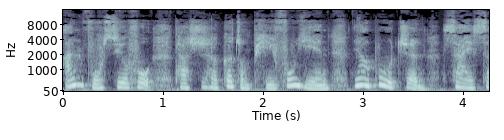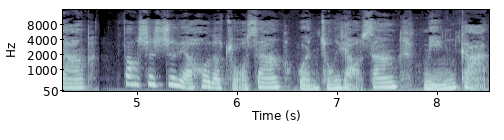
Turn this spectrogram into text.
安抚、修复。它适合各种皮肤炎、尿布疹、晒伤。放射治疗后的灼伤、蚊虫咬伤、敏感、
